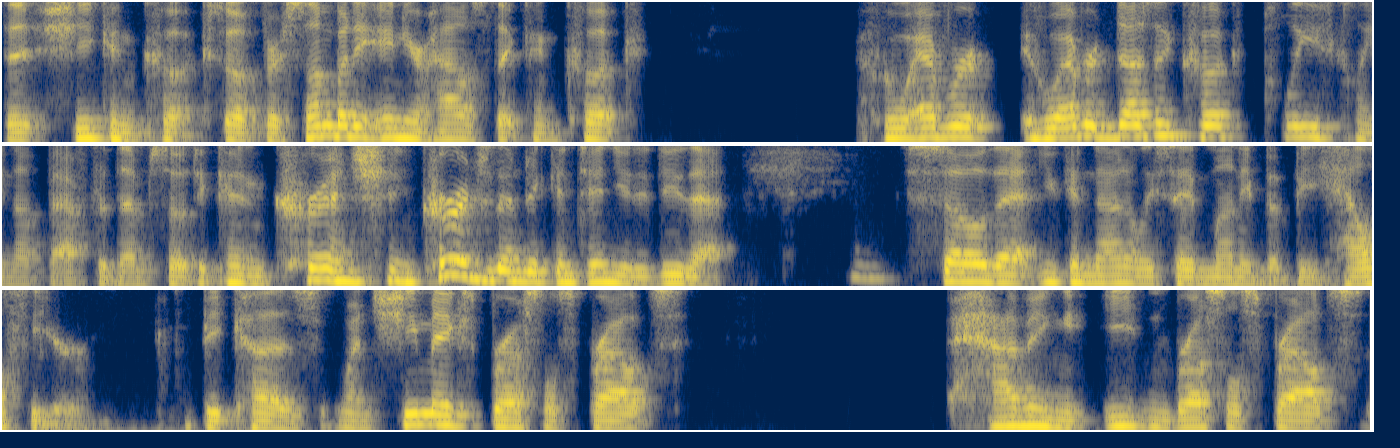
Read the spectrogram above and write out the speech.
that she can cook. So if there's somebody in your house that can cook, whoever whoever doesn't cook, please clean up after them. So to encourage encourage them to continue to do that, so that you can not only save money but be healthier. Because when she makes Brussels sprouts, having eaten Brussels sprouts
